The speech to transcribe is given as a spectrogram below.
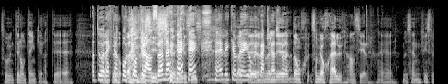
som inte någon tänker att Att du har räknat bort konkurrensen? Nej, det kan bli en jobbig backlash för de som jag själv anser. Men sen finns det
